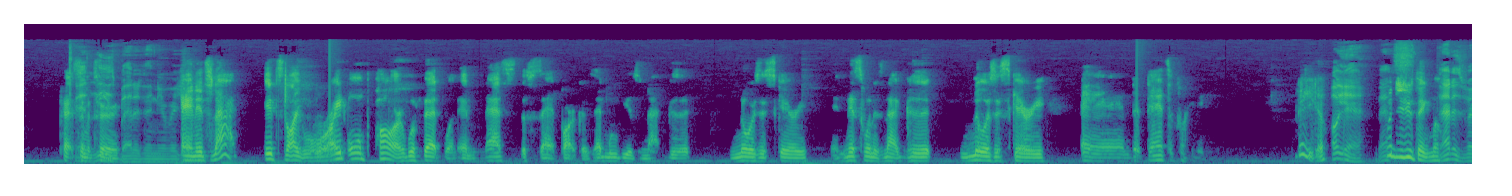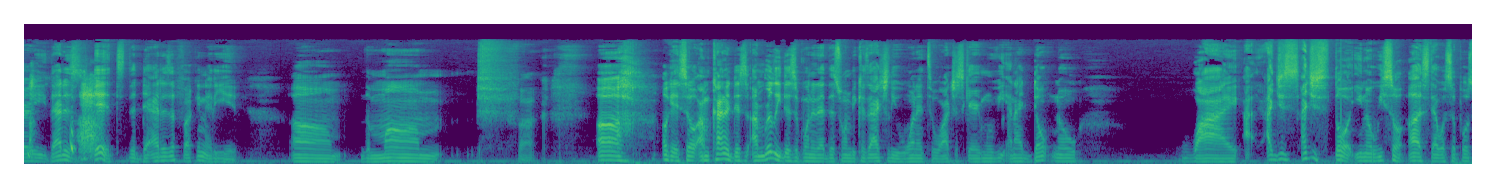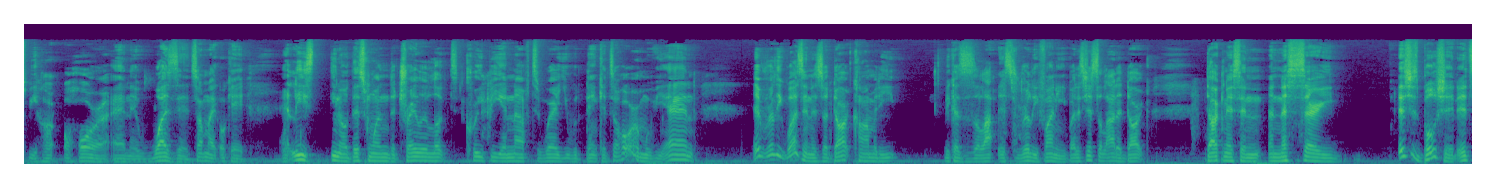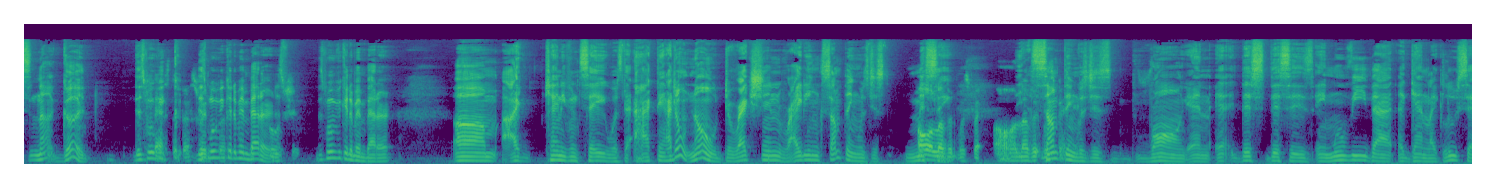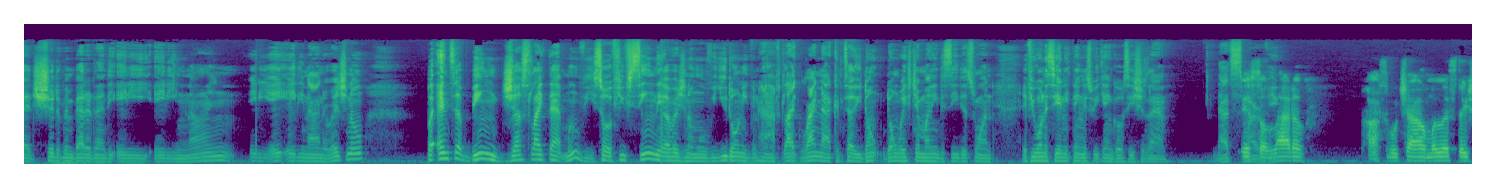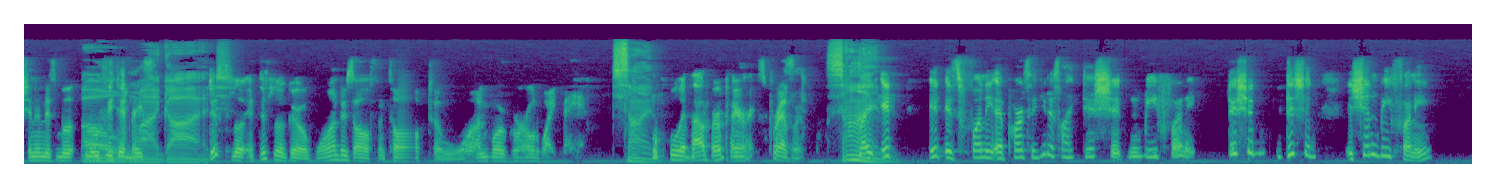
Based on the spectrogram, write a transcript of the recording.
Pet Sematary, better than the original. and it's not. It's like right on par with that one, and that's the sad part because that movie is not good, nor is it scary, and this one is not good, nor is it scary, and the dad's a fucking idiot. There you go. Oh yeah. What did you think, Mo? That is very. That is it. The dad is a fucking idiot. Um, the mom, fuck. Uh, okay. So I'm kind of dis. I'm really disappointed at this one because I actually wanted to watch a scary movie, and I don't know why. I, I just, I just thought, you know, we saw us that was supposed to be a horror, and it wasn't. So I'm like, okay. At least you know this one. The trailer looked creepy enough to where you would think it's a horror movie, and it really wasn't. It's a dark comedy because it's a lot. It's really funny, but it's just a lot of dark, darkness and unnecessary. It's just bullshit. It's not good. This movie, That's the best way this movie could have been better. This, this movie could have been better. Um, I can't even say was the acting. I don't know. Direction, writing, something was just missing. All of it was bad. All of it was something bad. was just wrong and uh, this this is a movie that again like lou said should have been better than the 80 89 88 89 original but ends up being just like that movie. So if you've seen the original movie you don't even have to like right now i can tell you don't don't waste your money to see this one. If you want to see anything this weekend go see shazam. That's it's a lot of possible child molestation in this mo- oh movie they my god. this little if this little girl wanders off and talk to one more grown white man son. without her parents present. Son. Like, it- it is funny at parts and you just like this shouldn't be funny. This should this should it shouldn't be funny.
